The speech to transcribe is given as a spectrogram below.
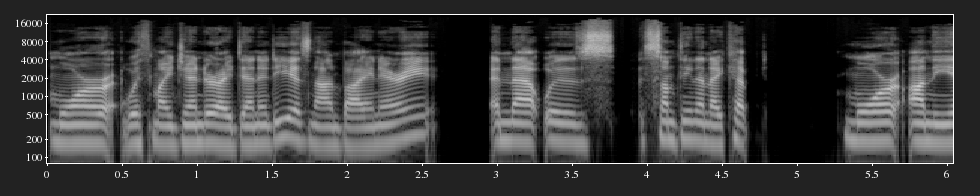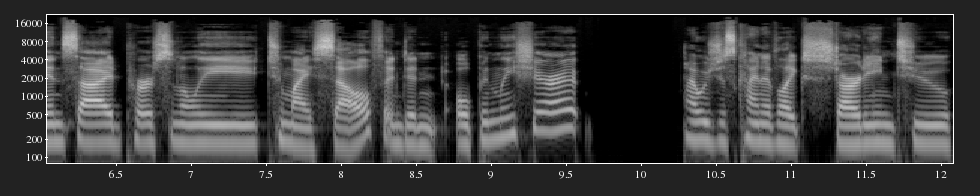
more with my gender identity as non binary. And that was something that I kept more on the inside personally to myself and didn't openly share it. I was just kind of like starting to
